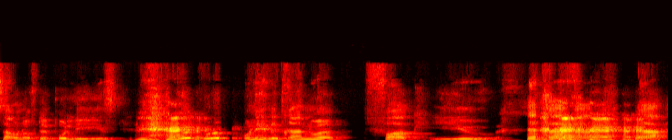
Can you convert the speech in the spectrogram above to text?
Sound of the Police. Und hinten dran nur Fuck you. Ja,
